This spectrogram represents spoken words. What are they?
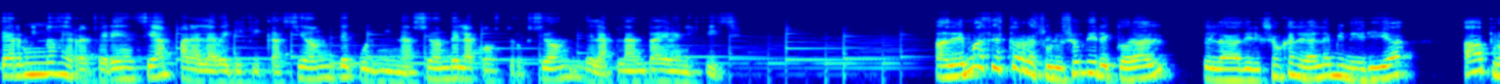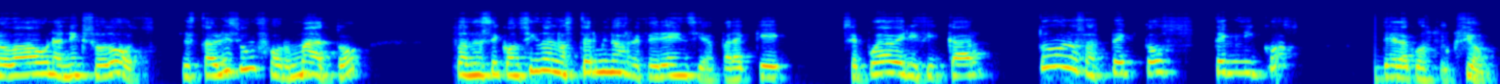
Términos de referencia para la verificación de culminación de la construcción de la planta de beneficio. Además, esta resolución directoral de la Dirección General de Minería ha aprobado un anexo 2 que establece un formato donde se consignan los términos referencia para que se pueda verificar todos los aspectos técnicos de la construcción.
